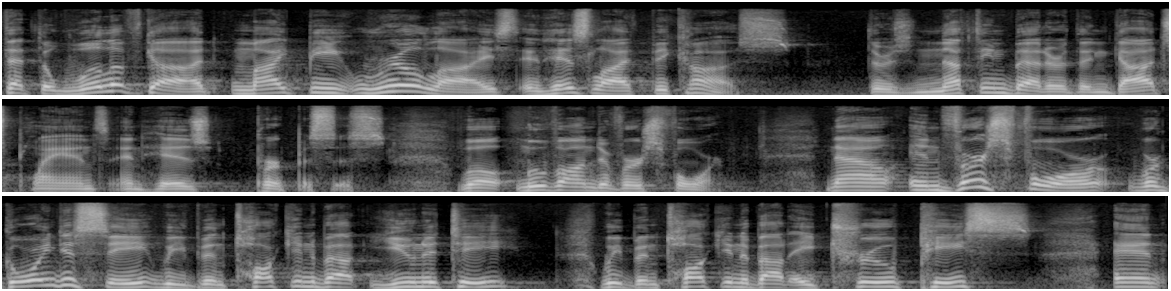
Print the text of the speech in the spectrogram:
that the will of God might be realized in his life because there's nothing better than God's plans and his purposes. Well, move on to verse 4. Now, in verse 4, we're going to see, we've been talking about unity, We've been talking about a true peace. And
